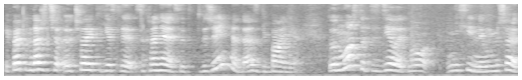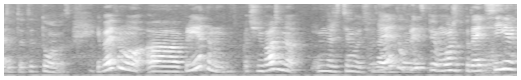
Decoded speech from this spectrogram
И поэтому даже че- человек, если сохраняется это движение, да, сгибание, то он может это сделать, но не сильно, ему мешает вот этот тонус. И поэтому а, при этом очень важно именно растянуть. Для этого, в принципе, может подойти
